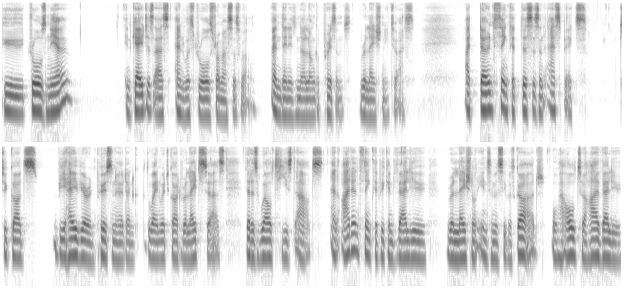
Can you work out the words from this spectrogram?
who draws near, engages us, and withdraws from us as well, and then is no longer present relationally to us. I don't think that this is an aspect to God's behavior and personhood and the way in which God relates to us that is well teased out. And I don't think that we can value relational intimacy with God or hold to a high value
